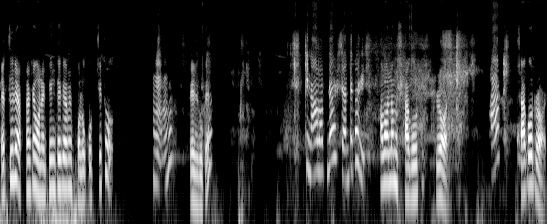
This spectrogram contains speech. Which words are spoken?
অ্যাকচুয়ালি আপনাকে অনেকদিন থেকে আমি ফলো করছি তো। হুম। ফেসবুকে কি নাম আপনার? জানতে পারি? আমার নাম সাগর রয়। হ্যাঁ সাগর রয়।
